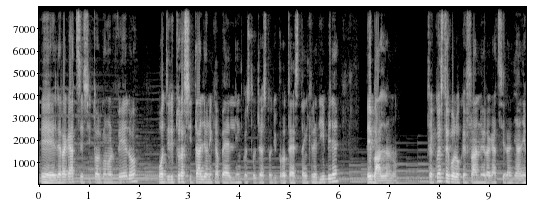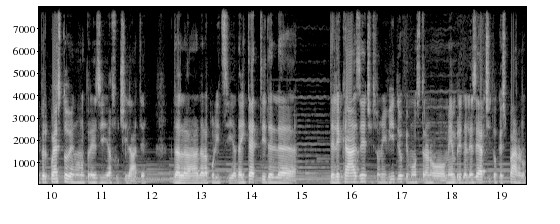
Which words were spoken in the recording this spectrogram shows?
e le ragazze si tolgono il velo o addirittura si tagliano i capelli in questo gesto di protesta incredibile e ballano. Cioè questo è quello che fanno i ragazzi iraniani e per questo vengono presi a fucilate dalla, dalla polizia. Dai tetti del, delle case ci sono i video che mostrano membri dell'esercito che sparano.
